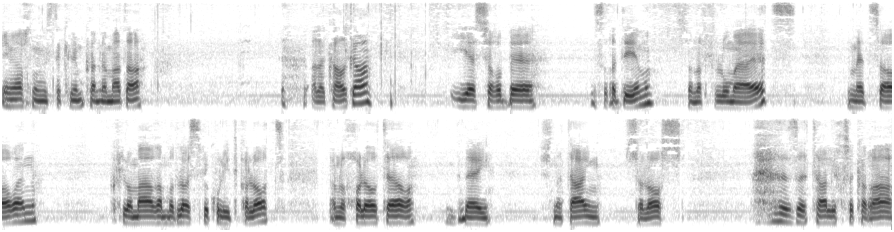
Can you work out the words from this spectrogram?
אם אנחנו מסתכלים כאן למטה על הקרקע, יש הרבה זרדים שנפלו מהעץ, מעץ האורן, כלומר הם עוד לא הספיקו להתקלות, הם לכל היותר בני שנתיים, שלוש. זה תהליך שקרה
